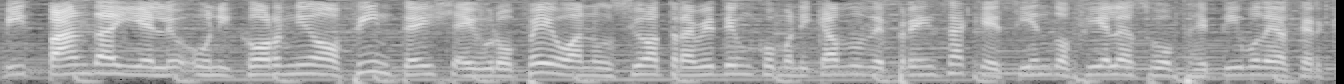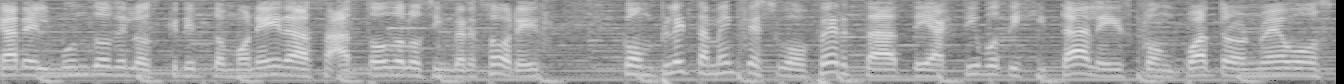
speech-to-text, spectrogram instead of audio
Bitpanda y el unicornio fintech europeo anunció a través de un comunicado de prensa que siendo fiel a su objetivo de acercar el mundo de las criptomonedas a todos los inversores, completamente su oferta de activos digitales con cuatro nuevos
